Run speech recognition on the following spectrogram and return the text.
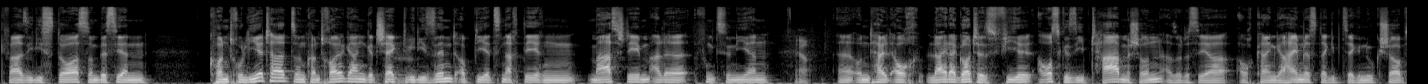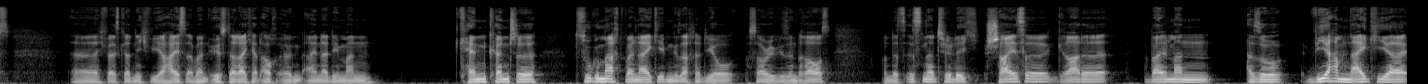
quasi die Stores so ein bisschen kontrolliert hat, so einen Kontrollgang, gecheckt, wie die sind, ob die jetzt nach deren Maßstäben alle funktionieren Ja. äh, und halt auch leider Gottes viel ausgesiebt haben schon. Also das ist ja auch kein Geheimnis, da gibt es ja genug Shops. Äh, ich weiß gerade nicht, wie er heißt, aber in Österreich hat auch irgendeiner, den man kennen könnte, zugemacht, weil Nike eben gesagt hat, yo, sorry, wir sind raus. Und das ist natürlich scheiße, gerade weil man, also wir haben Nike ja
